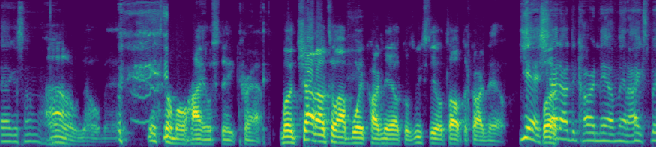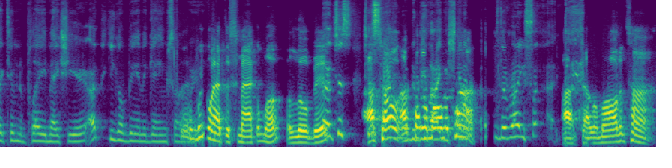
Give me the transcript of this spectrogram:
tag or something? I oh. don't know, man. It's some Ohio State crap. But shout out to our boy Carnell because we still talk to Carnell. Yeah, But- shout out to Carnell, man. I expect him to play next year. I think he's gonna be in the game somewhere. We're gonna have to smack him up a little bit. Yeah, just, I just told- I tell him all you the time. the right side. I tell him all the time,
